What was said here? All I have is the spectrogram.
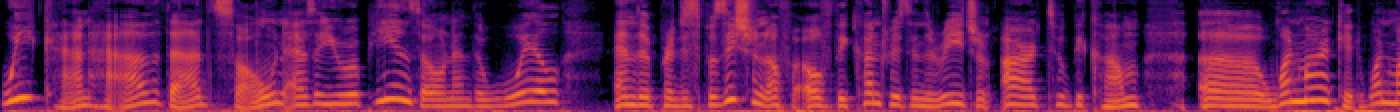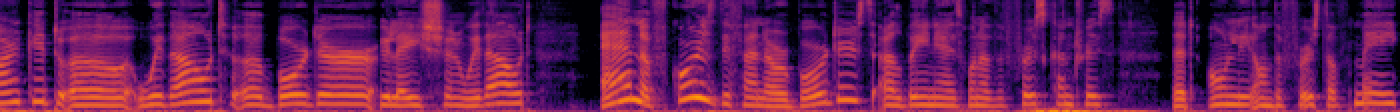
we can have that zone as a European zone, and the will and the predisposition of, of the countries in the region are to become uh, one market, one market uh, without uh, border relation, without, and of course, defend our borders. Albania is one of the first countries that only on the 1st of May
